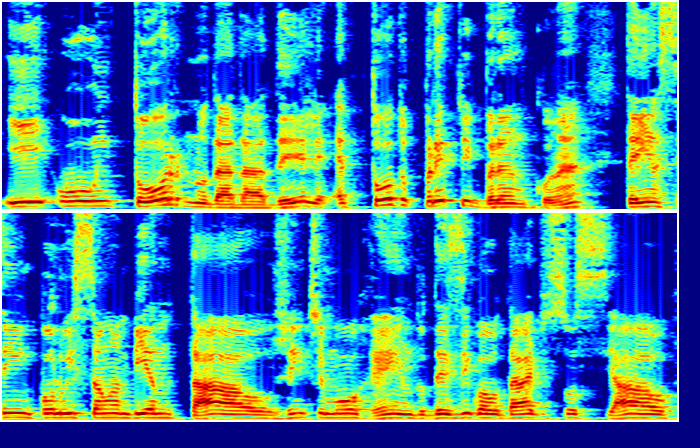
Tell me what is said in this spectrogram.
e o entorno da, da, dele é todo preto e branco, né? Tem assim poluição ambiental, gente morrendo, desigualdade social,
